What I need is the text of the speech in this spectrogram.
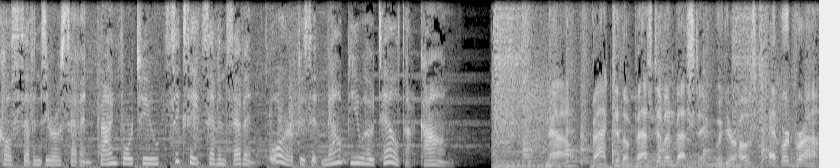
Call 707 942 6877 or visit MountViewHotel.com. Now, back to the best of investing with your host, Edward Brown,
